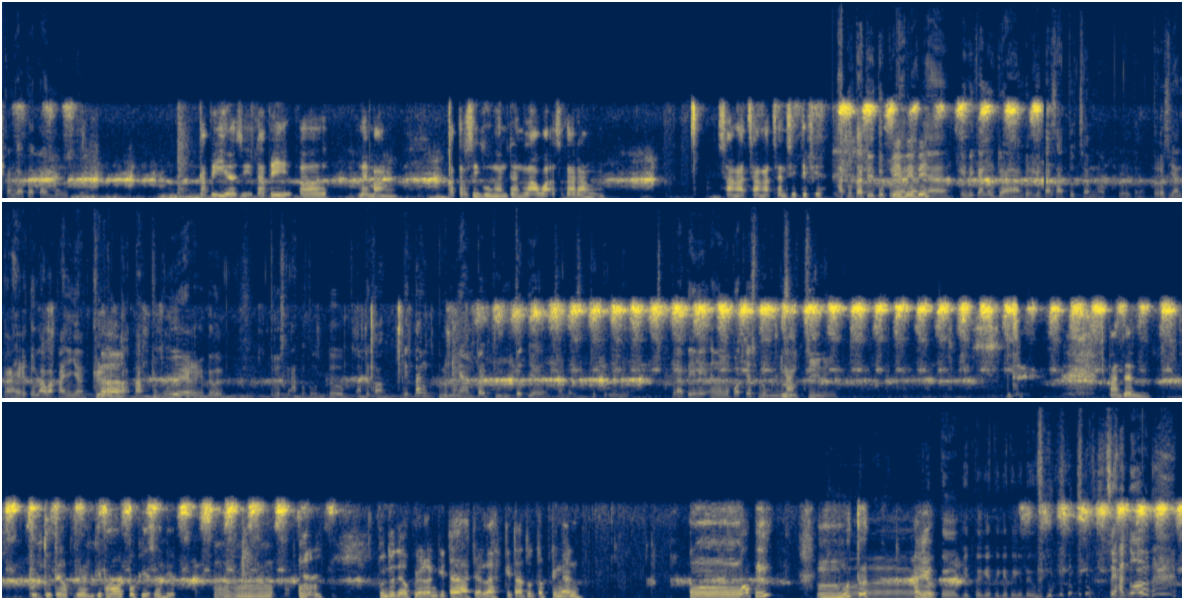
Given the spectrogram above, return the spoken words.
Kan nggak bakal mungkin. Tapi iya sih, tapi eh, memang ketersinggungan dan lawak sekarang sangat-sangat sensitif ya. Aku tadi itu berharapnya ini kan udah hampir kita satu jam ngobrol tuh. Terus yang terakhir itu lawakannya yang ger Ah. patah duer gitu loh. Terus aku tutup. Tapi kok kita belum nyampe buntut ya sampai detik ini. Berarti ini yang podcast belum Nah. uji nih. Pancen buntutnya obrolan kita apa biasanya ya? Hmm, buntutnya obrolan kita adalah kita tutup dengan mm, ngopi. Ngutut. Oh, Ayo. Gitu gitu gitu gitu gitu. Sih aku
